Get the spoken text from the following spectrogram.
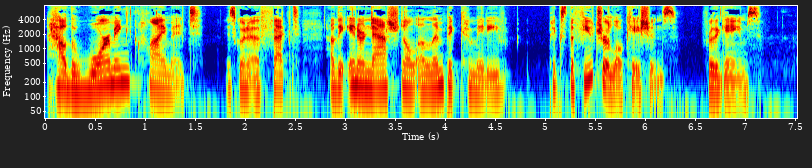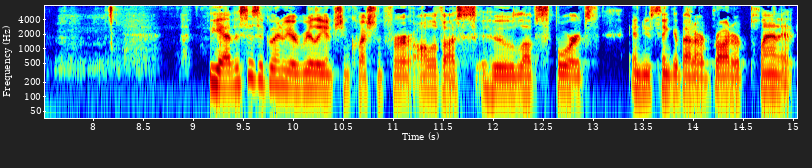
how the warming climate is going to affect how the International Olympic Committee picks the future locations for the Games. Yeah, this is going to be a really interesting question for all of us who love sports and who think about our broader planet.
